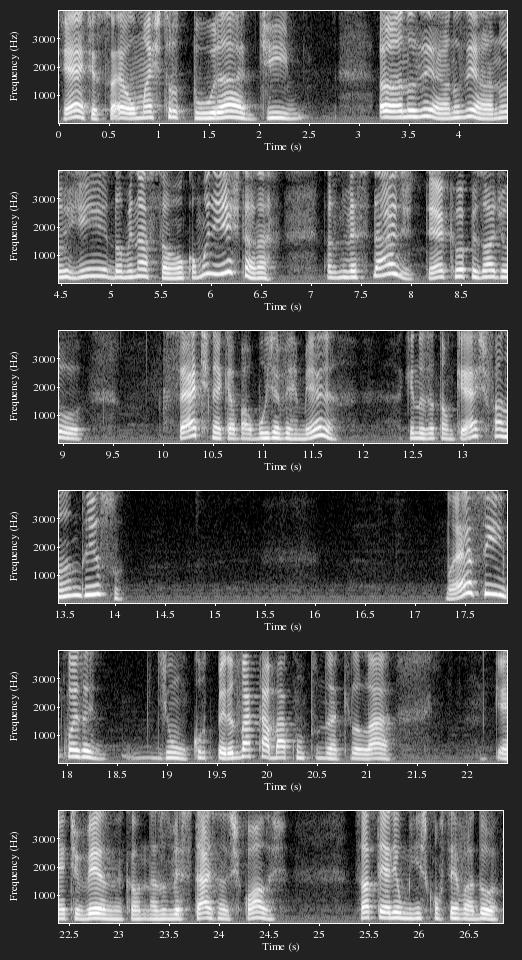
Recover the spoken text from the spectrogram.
Gente, isso é uma estrutura de anos e anos e anos de dominação comunista né? Nas universidades. Tem aqui o episódio 7, né, que é a Balbúrdia Vermelha, aqui no Zetoncast, falando disso. Não é assim, coisa de um curto período, vai acabar com tudo aquilo lá que a gente vê nas universidades, nas escolas. Só ter ali um ministro conservador.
